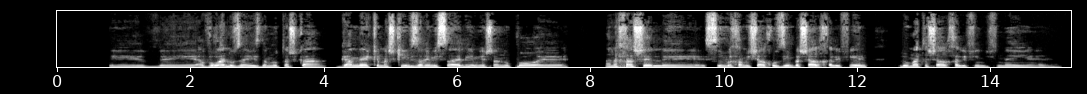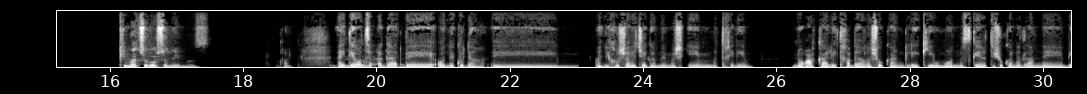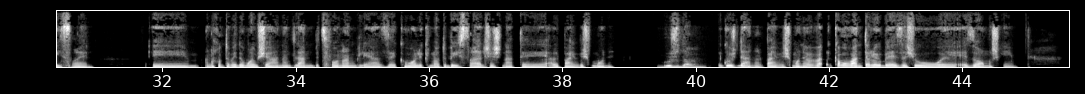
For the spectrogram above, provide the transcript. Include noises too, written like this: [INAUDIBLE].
ועבורנו זו הזדמנות השקעה. גם אה, כמשקיעים זרים ישראלים, יש לנו פה הנחה של 25% בשער חליפין, לעומת השער חליפין לפני כמעט שלוש שנים. אז נכון. הייתי רוצה לגעת בעוד נקודה. אה, אני חושבת שגם למשקיעים מתחילים, נורא קל להתחבר לשוק האנגלי, כי הוא מאוד מזכיר את שוק הנדל"ן אה, בישראל. אה, אנחנו תמיד אומרים שהנדל"ן בצפון אנגליה זה כמו לקנות בישראל של שנת 2008. גוש דן. גוש דן 2008, כמובן תלוי באיזשהו אזור משקיעים.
